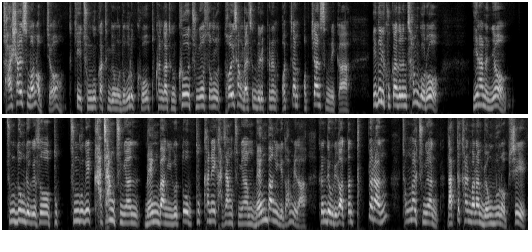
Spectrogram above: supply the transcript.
좌시할 수만은 없죠. 특히 중국 같은 경우도 그렇고 북한 같은 그 중요성을 더 이상 말씀드릴 필요는 없지 않습니까? 이들 국가들은 참고로 이란은요 중동 쪽에서 북, 중국의 가장 중요한 맹방이고 또 북한의 가장 중요한 맹방이기도 합니다. 그런데 우리가 어떤 특별한 정말 중요한 납득할 만한 명분 없이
